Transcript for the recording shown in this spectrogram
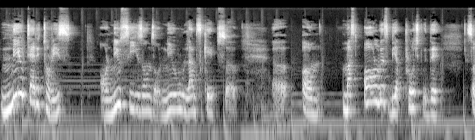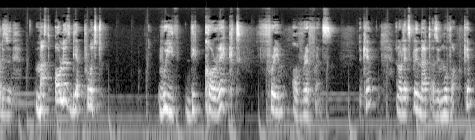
new territories or new seasons or new landscapes uh, uh, um, must always be approached with the sorry must always be approached with the correct frame of reference. Okay? And I'll explain that as we move on. Okay?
